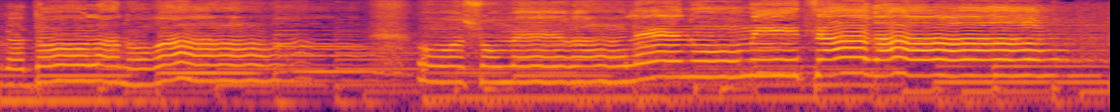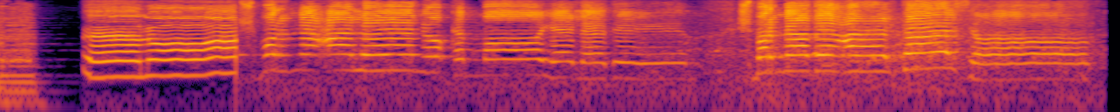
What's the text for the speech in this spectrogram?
הגדול הנורא, הוא השומר עלינו מצרה. אלוה שמרנה עלינו כמו ילדים שמרנה شمرنا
